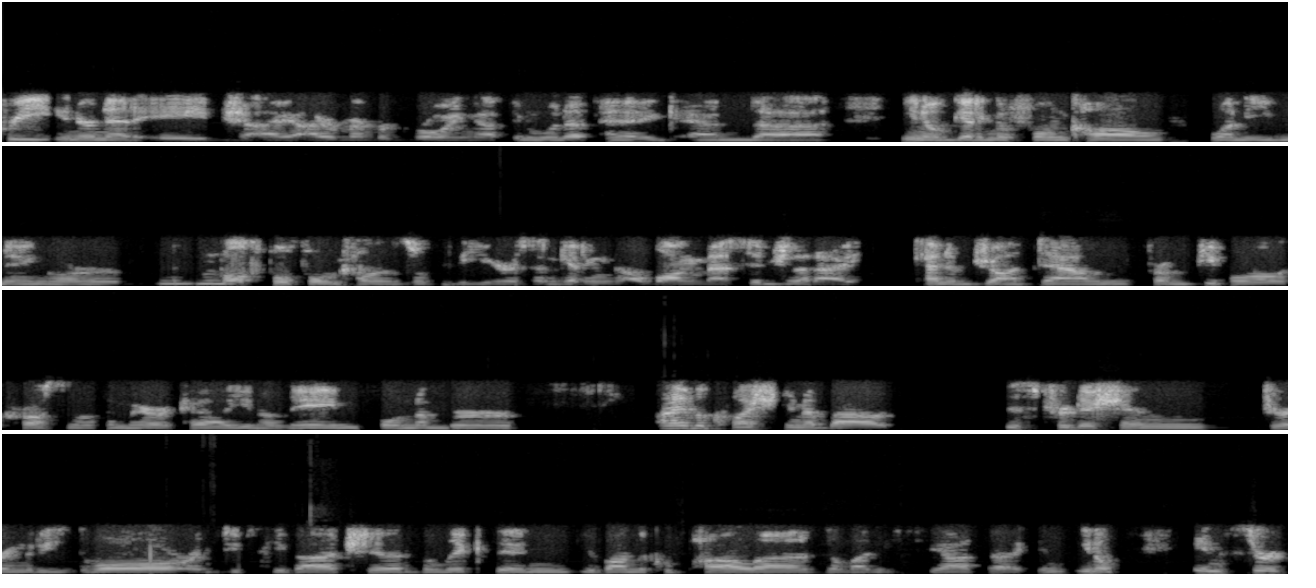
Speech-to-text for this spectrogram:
pre-internet age, I, I remember growing up in Winnipeg and uh, you know getting a phone call one evening or multiple phone calls over the years and getting a long message that I kind of jot down from people all across North America. You know, name, phone number. I have a question about this tradition during the Rizdvor and Dipsky the Belichtin, Ivan the Kupala, Zeleny Siata, and, you know, insert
